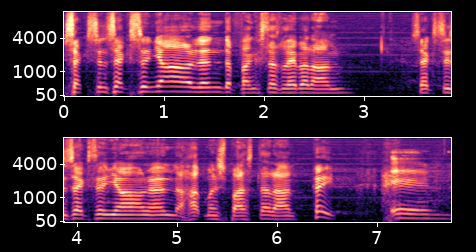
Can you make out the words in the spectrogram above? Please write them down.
16, 16 Jahren, da fängst das Leben an. 16, 16 Jahren, da hat man Spaß daran. Hey, Ähm,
